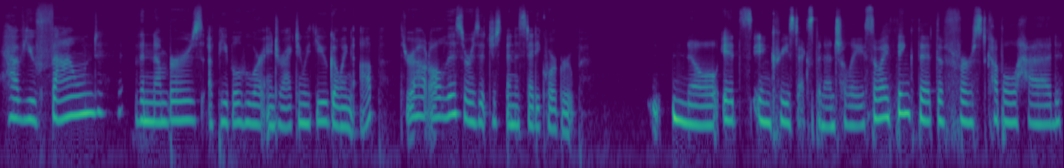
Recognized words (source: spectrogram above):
Have you found the numbers of people who are interacting with you going up throughout all this, or has it just been a steady core group? No, it's increased exponentially. So I think that the first couple had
